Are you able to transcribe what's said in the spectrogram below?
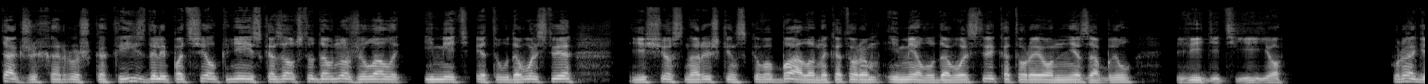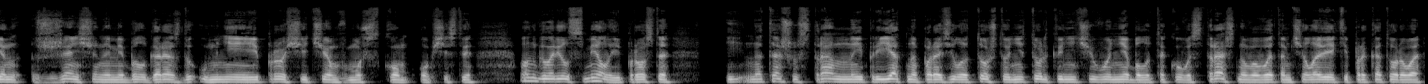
так же хорош, как и издали, подсел к ней и сказал, что давно желала иметь это удовольствие еще с Нарышкинского бала, на котором имел удовольствие, которое он не забыл видеть ее. Курагин с женщинами был гораздо умнее и проще, чем в мужском обществе. Он говорил смело и просто, и Наташу странно и приятно поразило то, что не только ничего не было такого страшного в этом человеке, про которого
